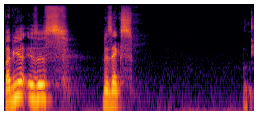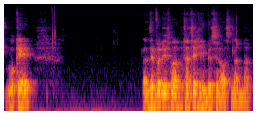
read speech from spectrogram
Bei mir ist es eine 6. Okay. Dann sind wir diesmal tatsächlich ein bisschen auseinander.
